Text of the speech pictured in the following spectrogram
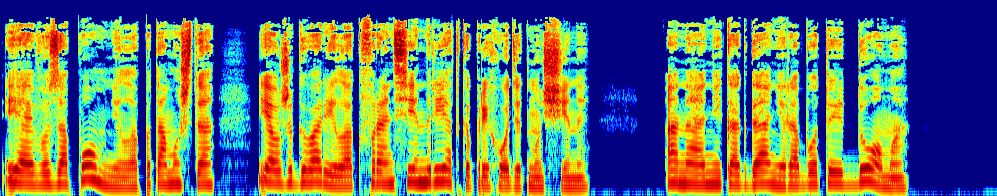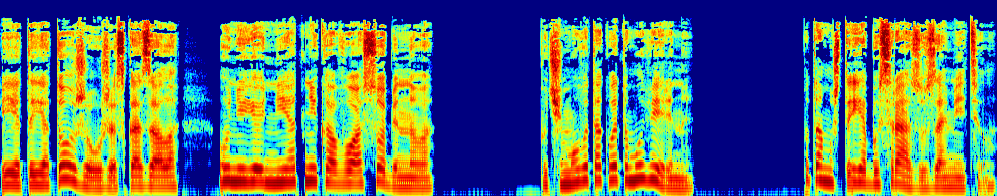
Я его запомнила, потому что, я уже говорила, к Франсин редко приходят мужчины. Она никогда не работает дома. И это я тоже уже сказала. У нее нет никого особенного. Почему вы так в этом уверены? Потому что я бы сразу заметила.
